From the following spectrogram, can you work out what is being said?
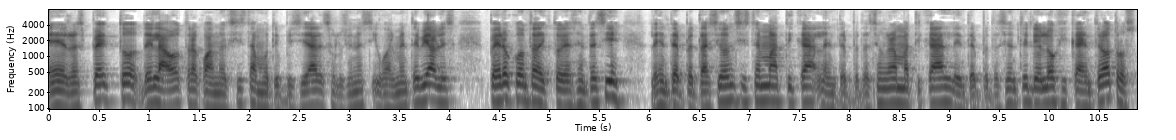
eh, respecto de la otra cuando exista multiplicidad de soluciones igualmente viables, pero contradictorias entre sí. La interpretación sistemática, la interpretación gramatical, la interpretación teleológica, entre otros,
